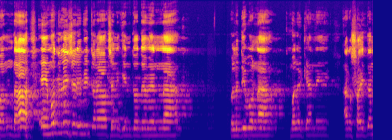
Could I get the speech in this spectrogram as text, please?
বান্দা এই মজলিসের ভিতরে আছেন, কিন্তু দেবেন না। বলে দিব না। বলে কেন? আর শয়তান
